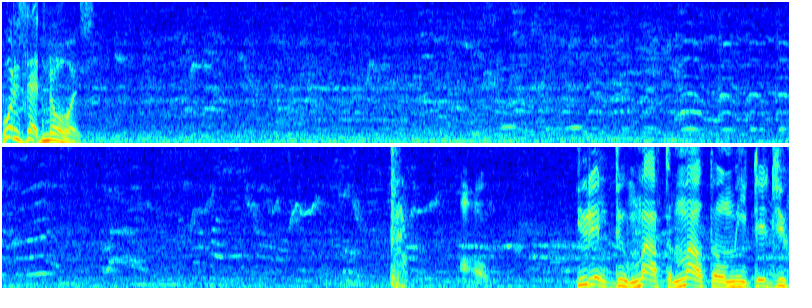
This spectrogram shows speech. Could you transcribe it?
What is that noise? Oh. You didn't do mouth to mouth on me, did you?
